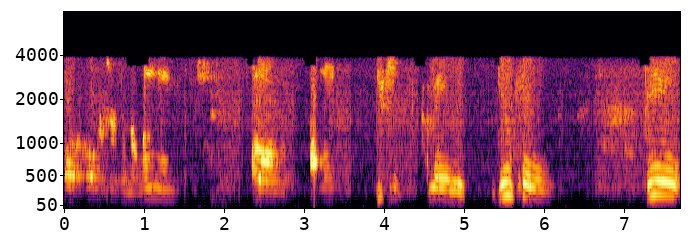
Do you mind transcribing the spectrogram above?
influencers in the league. And I mean, you can, I mean, you can being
